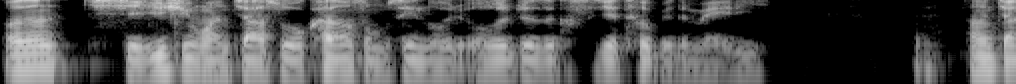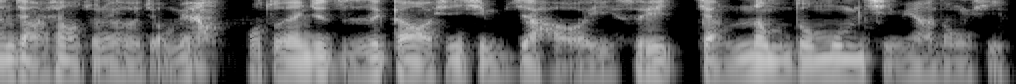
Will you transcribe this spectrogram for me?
好像血液循环加速，我看到什么事情都我都觉得这个世界特别的美丽。刚讲讲，像我昨天喝酒没有？我昨天就只是刚好心情比较好而已，所以讲那么多莫名其妙的东西，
